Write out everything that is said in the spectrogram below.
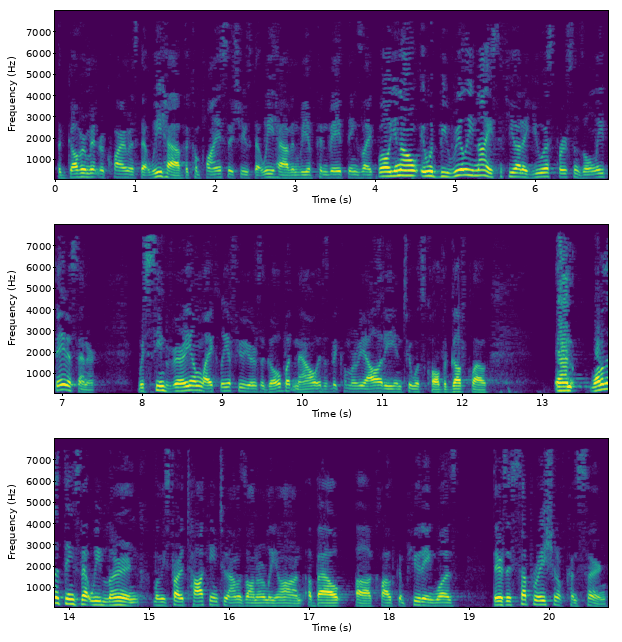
the government requirements that we have, the compliance issues that we have, and we have conveyed things like, well, you know, it would be really nice if you had a U.S. persons only data center which seemed very unlikely a few years ago, but now it has become a reality into what's called the GovCloud. And one of the things that we learned when we started talking to Amazon early on about uh, cloud computing was there's a separation of concern.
